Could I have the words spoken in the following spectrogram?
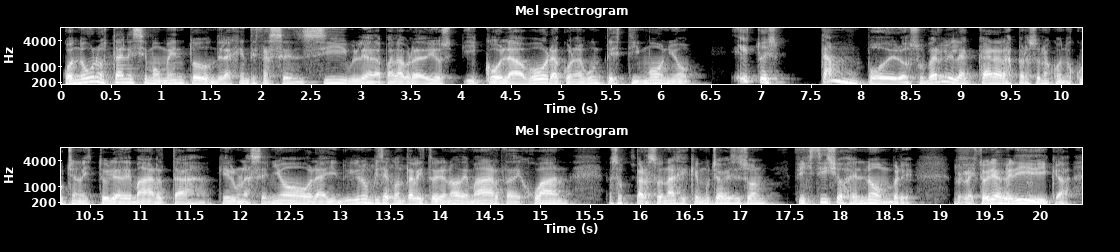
Cuando uno está en ese momento donde la gente está sensible a la palabra de Dios y colabora con algún testimonio, esto es tan poderoso, verle la cara a las personas cuando escuchan la historia de Marta, que era una señora, y uno empieza a contar la historia ¿no? de Marta, de Juan, esos personajes que muchas veces son ficticios el nombre, pero la historia es verídica.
